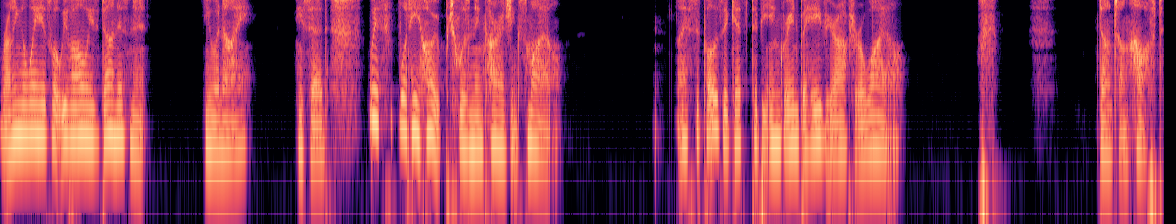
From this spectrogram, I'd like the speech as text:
Running away is what we've always done, isn't it? You and I, he said, with what he hoped was an encouraging smile. I suppose it gets to be ingrained behavior after a while. Jiang Cheng huffed.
